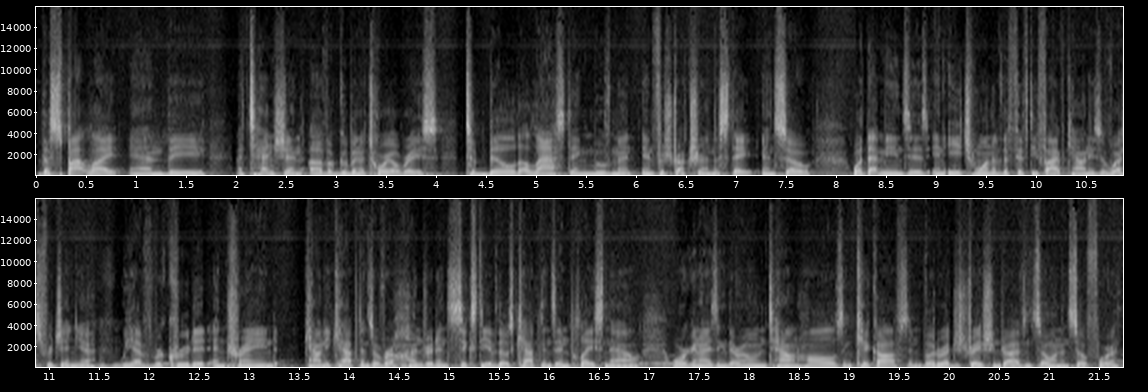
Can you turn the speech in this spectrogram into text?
the spotlight and the attention of a gubernatorial race to build a lasting movement infrastructure in the state. And so, what that means is in each one of the 55 counties of West Virginia, mm-hmm. we have recruited and trained county captains, over 160 of those captains in place now, organizing their own town halls and kickoffs and voter registration drives and so on and so forth.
